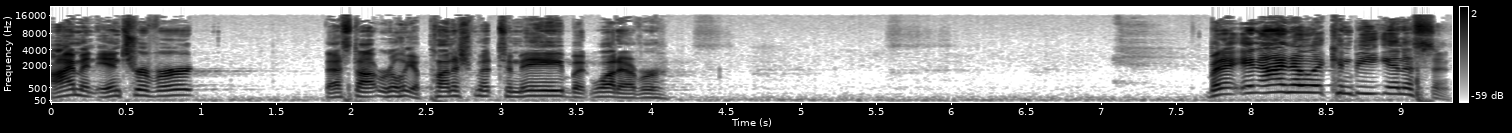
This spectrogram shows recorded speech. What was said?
I'm an introvert. That's not really a punishment to me, but whatever. But and I know it can be innocent.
